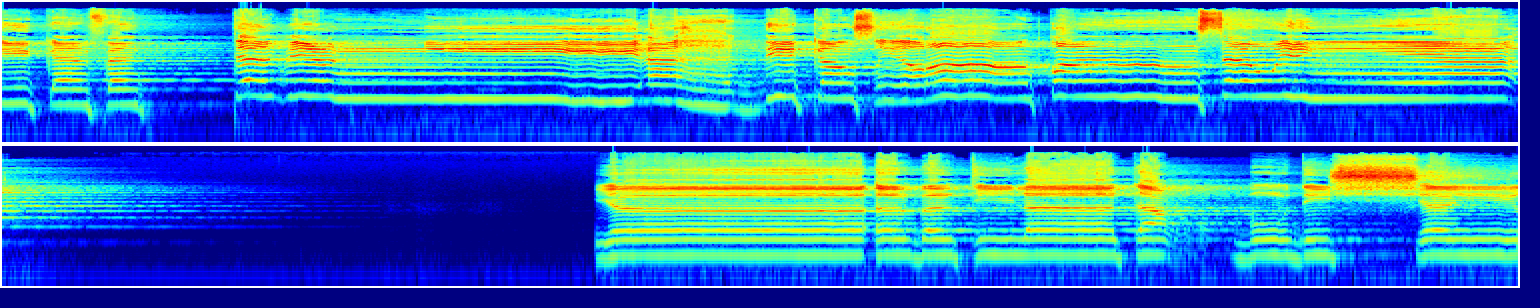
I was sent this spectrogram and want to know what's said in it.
يأتك فاتبعني أهدك صراطا سويا. يا أبت لا تعبد الشيطان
